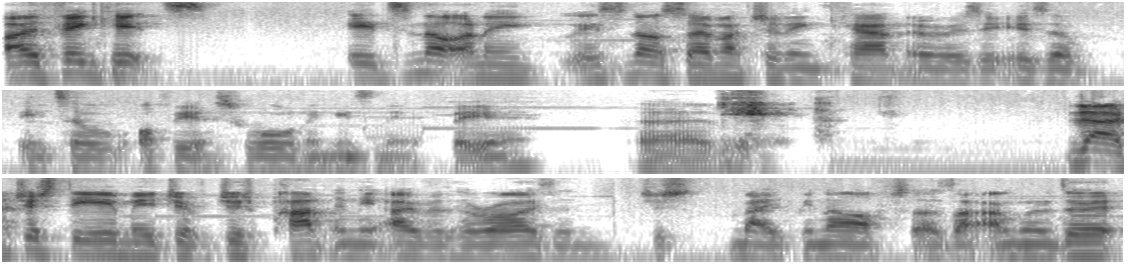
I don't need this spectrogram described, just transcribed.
I think it's it's not an it's not so much an encounter as it is a it's a obvious warning, isn't it? But yeah, um, Yeah. no, just the image of just punting it over the horizon just made me laugh. So I was like, I'm going to do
